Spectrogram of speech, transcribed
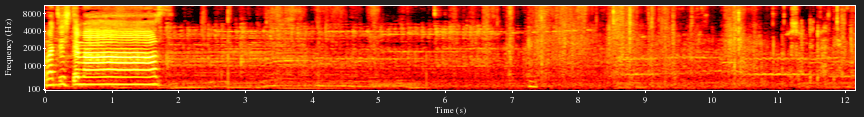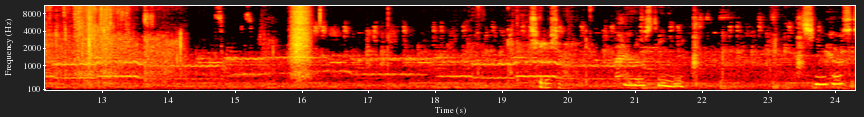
お待ちしてます finish it. Understand me. See just.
